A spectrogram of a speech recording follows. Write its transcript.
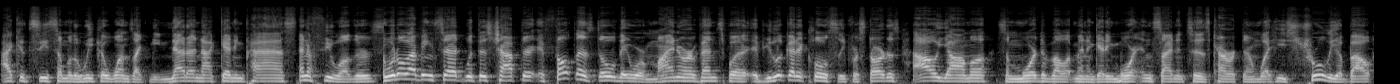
I could see some of the weaker ones like Mineta not getting passed and a few others. And with all that being said, with this chapter, it felt as though they were minor events, but if you look at it closely, for starters, Aoyama, some more development and getting more insight into his character and what he's truly about.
